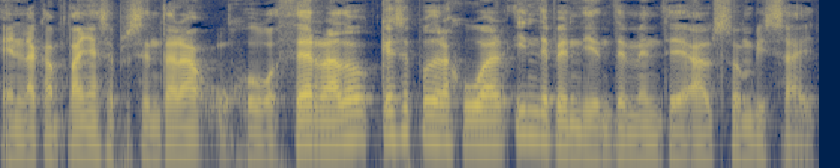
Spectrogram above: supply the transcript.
En la campaña se presentará un juego cerrado que se podrá jugar independientemente al Zombicide.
